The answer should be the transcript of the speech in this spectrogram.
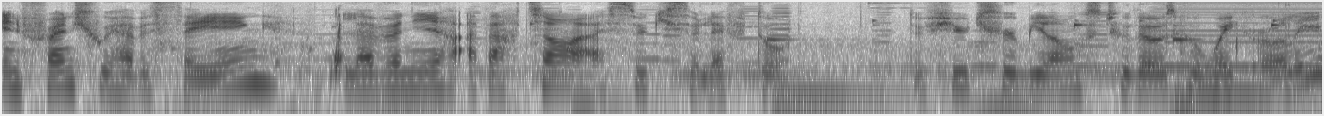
In French, we have a saying L'avenir appartient à ceux qui se lèvent tôt. The future belongs to those who wake early.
